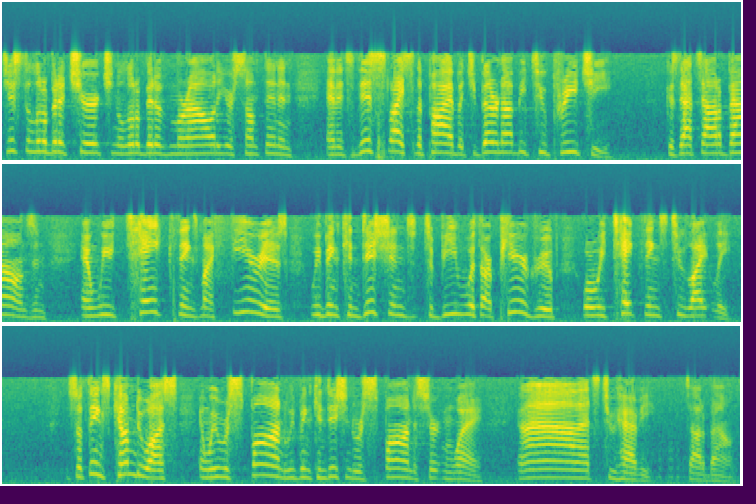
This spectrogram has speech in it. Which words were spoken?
Just a little bit of church and a little bit of morality or something. And, and it's this slice of the pie, but you better not be too preachy because that's out of bounds. And, and we take things. My fear is we've been conditioned to be with our peer group where we take things too lightly. So things come to us and we respond. We've been conditioned to respond a certain way. Ah, that's too heavy. It's out of bounds.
